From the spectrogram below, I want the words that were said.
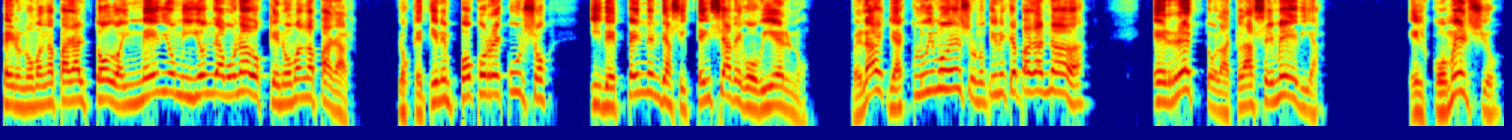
Pero no van a pagar todo. Hay medio millón de abonados que no van a pagar. Los que tienen pocos recursos y dependen de asistencia de gobierno. ¿Verdad? Ya excluimos eso, no tienen que pagar nada. El resto, la clase media, el comercio,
